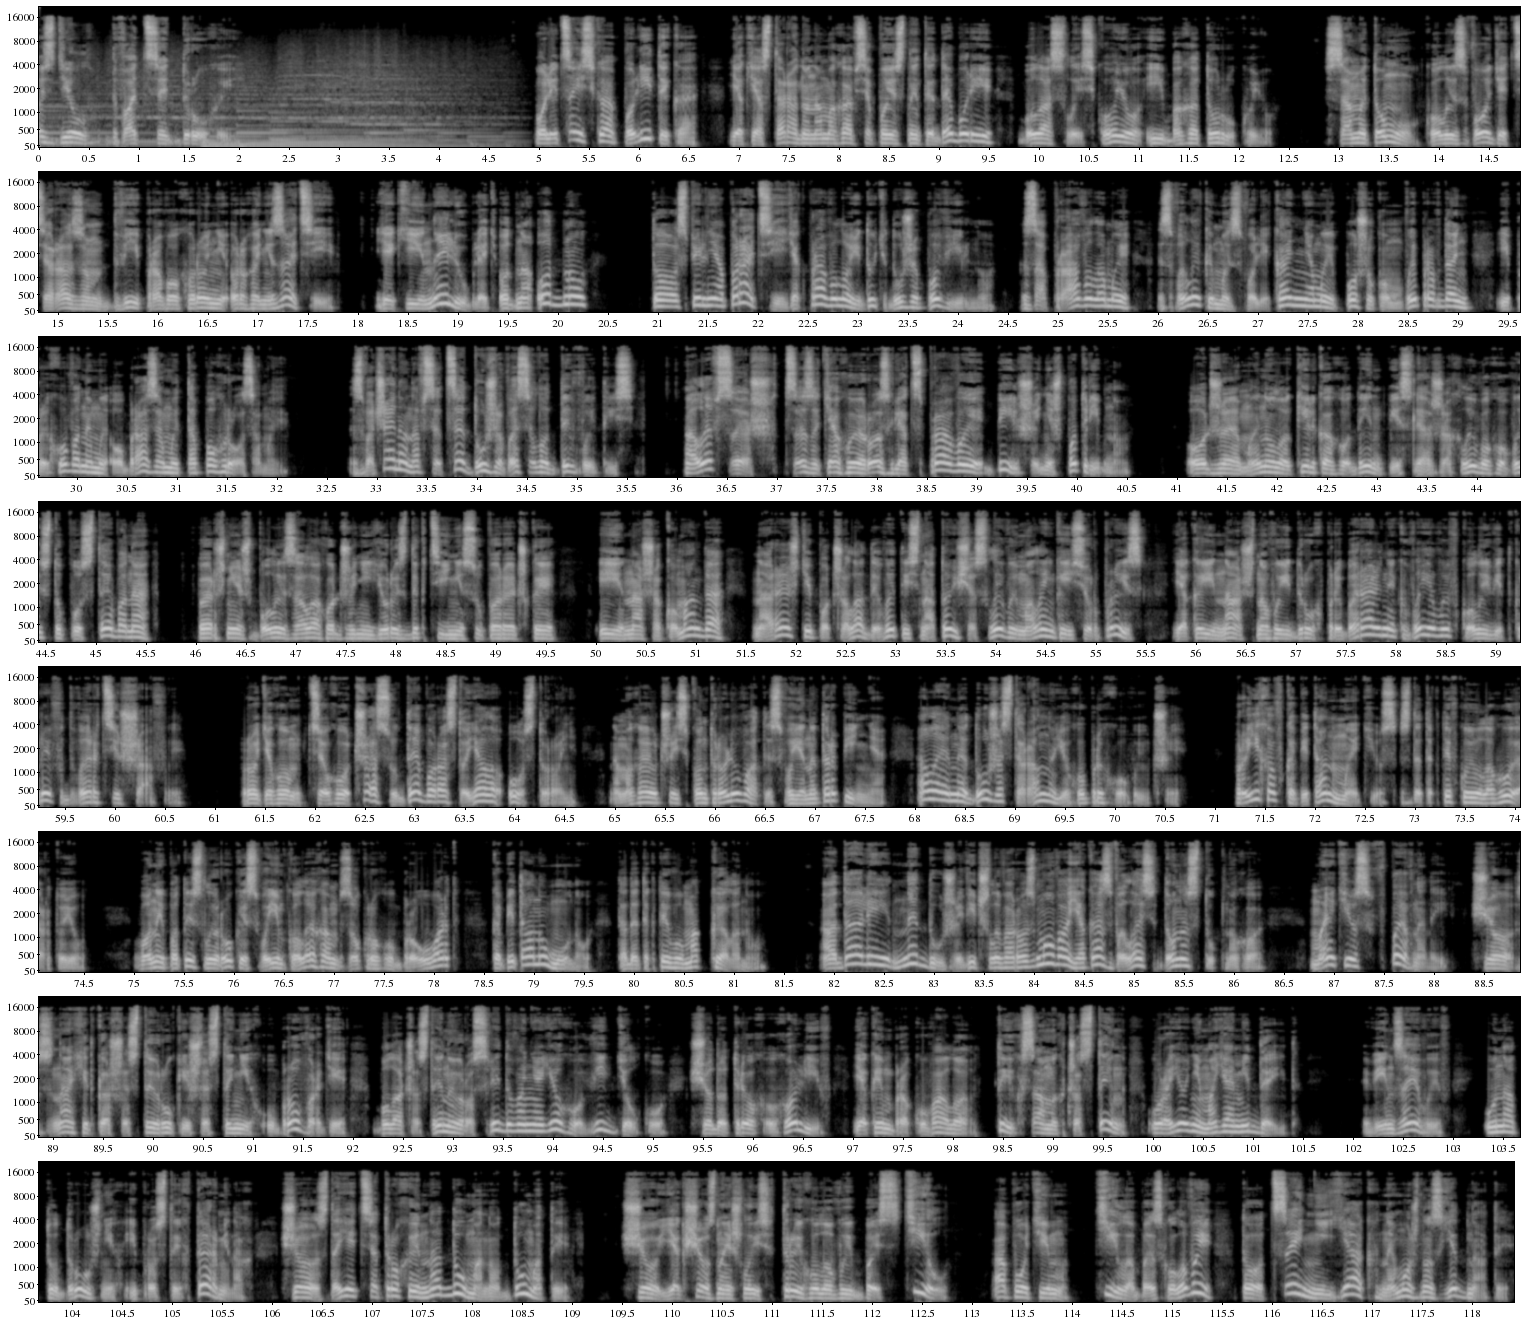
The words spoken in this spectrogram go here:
Розділ 22 Поліцейська політика, як я старанно намагався пояснити Деборі, була слизькою і багаторукою. Саме тому, коли зводяться разом дві правоохоронні організації, які не люблять одна одну, то спільні операції, як правило, йдуть дуже повільно, за правилами, з великими зволіканнями, пошуком виправдань і прихованими образами та погрозами. Звичайно, на все це дуже весело дивитись, але все ж це затягує розгляд справи більше, ніж потрібно. Отже, минуло кілька годин після жахливого виступу Стебана, перш ніж були залагоджені юрисдикційні суперечки, і наша команда нарешті почала дивитись на той щасливий маленький сюрприз, який наш новий друг прибиральник виявив, коли відкрив дверці шафи. Протягом цього часу Дебора стояла осторонь, намагаючись контролювати своє нетерпіння, але не дуже старанно його приховуючи. Приїхав капітан Меттюс з детективкою Лагуертою. Вони потисли руки своїм колегам з округу Броувард, капітану Муну та детективу Маккелану. А далі не дуже вічлива розмова, яка звелась до наступного. Меттюс впевнений, що знахідка шести рук і шести ніг у Броварді була частиною розслідування його відділку щодо трьох голів, яким бракувало тих самих частин у районі Майамі Дейт. Він заявив у надто дружніх і простих термінах, що, здається, трохи надумано думати, що якщо знайшлись три голови без тіл, а потім тіла без голови, то це ніяк не можна з'єднати.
